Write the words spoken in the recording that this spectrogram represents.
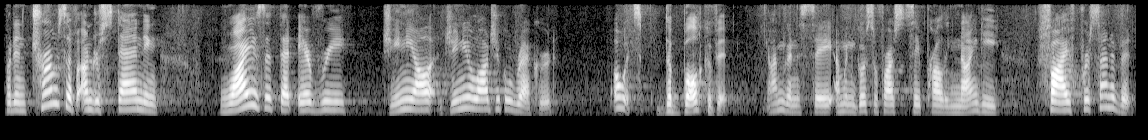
But in terms of understanding why is it that every geneal genealogical record, oh, it's the bulk of it. I'm going to say, I'm going to go so far as to say probably 95% of it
